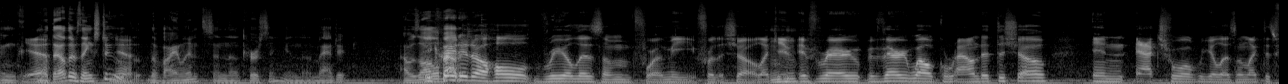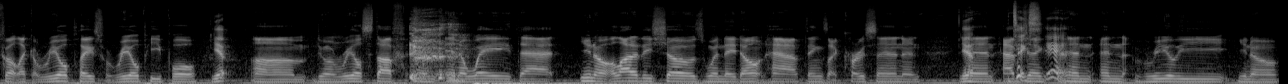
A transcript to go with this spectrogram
and Yeah. with the other things too Yeah. the, the violence and the cursing and the magic I was all He created a whole realism for me for the show. Like Mm-hmm. it, it very very well grounded the show in actual realism. Like this felt like a real place with real people. Yep. um, doing real stuff in, in a way that you know a lot of these shows when they don't have things like cursing and Yeah. and It takes- abject yeah. and and really you know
